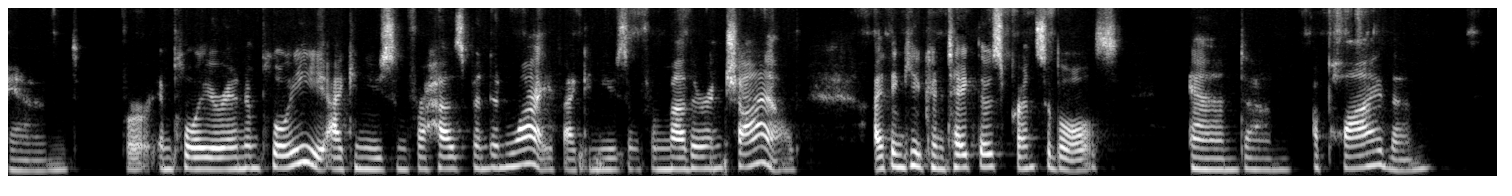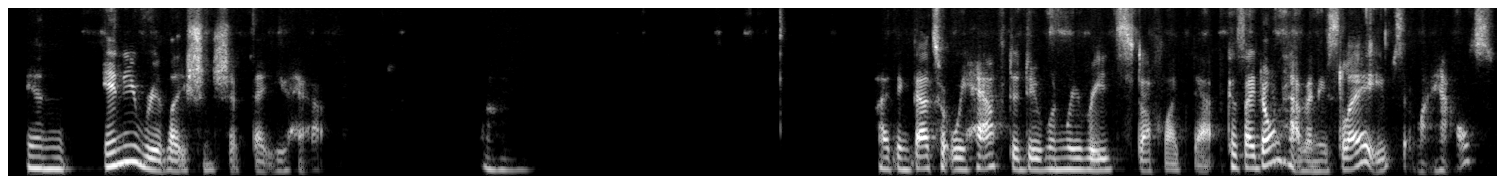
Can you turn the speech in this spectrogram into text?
and for employer and employee. I can use them for husband and wife. I can use them for mother and child. I think you can take those principles and um, apply them in any relationship that you have. Um, I think that's what we have to do when we read stuff like that because I don't have any slaves at my house.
